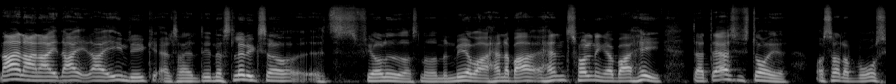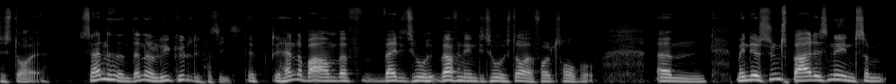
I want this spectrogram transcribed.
Nej, nej, nej, nej, nej, egentlig ikke. Altså, den er slet ikke så øh, fjollet og sådan noget, men mere bare, han er bare, hans holdning er bare, hey, der er deres historie, og så er der vores historie. Sandheden, den er jo ligegyldig. Præcis. Det, det handler bare om, hvad, hvad, de to, hvad for en af de to historier, folk tror på. Um, men jeg synes bare, det er sådan en, som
